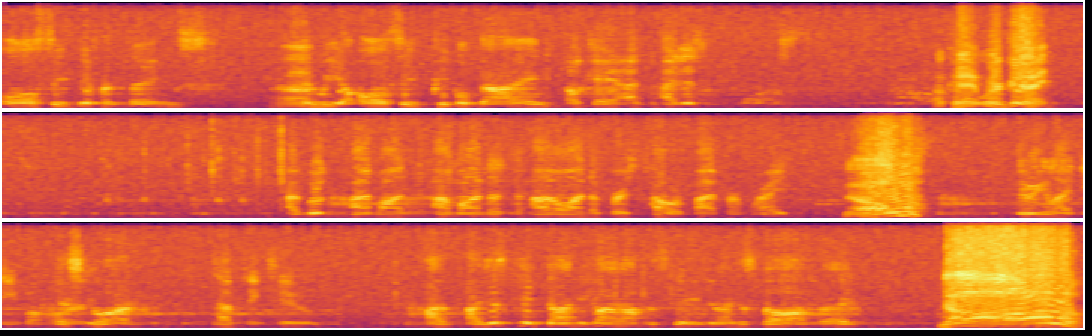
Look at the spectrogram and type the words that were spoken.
all see different things, and Uh, we all see people dying. Okay, I, I just okay, we're good. I look I'm on I'm on the I'm on the first tower platform, right? No. Doing lightning bolt Yes, you are. attempting to. I, I just kicked Donkey Kong off the stage, and I just fell off, right? No.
